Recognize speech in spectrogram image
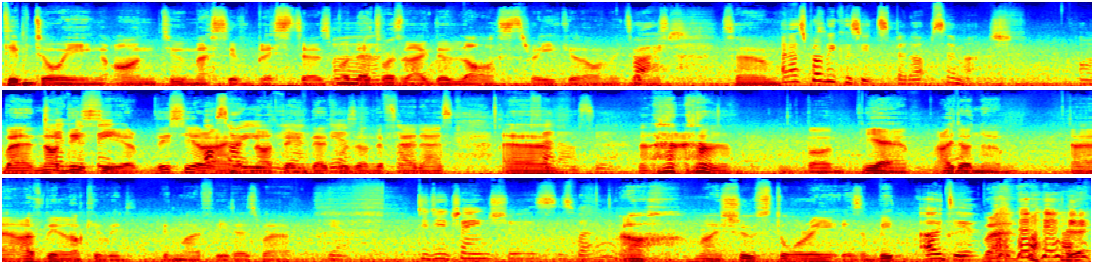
tiptoeing onto massive blisters, but that Uh. was like the last three kilometers. Right. So And that's probably because you'd sped up so much. on well, not this feet. year. This year Oh, I sorry, had nothing. yeah, that yeah, was on the fat sorry. ass. The fat Um, ass, but yeah, I don't know. Uh, I've been lucky with, with my feet as well. Yeah. Did you change shoes as well? Oh, my shoe story is a bit. Oh, dear. Well, it,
